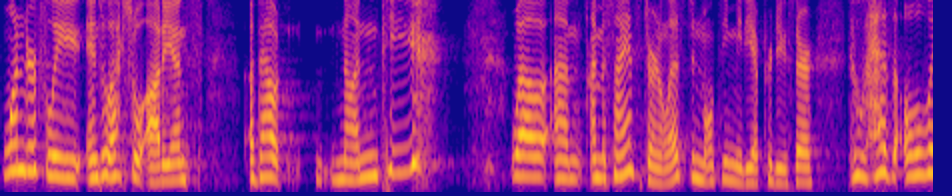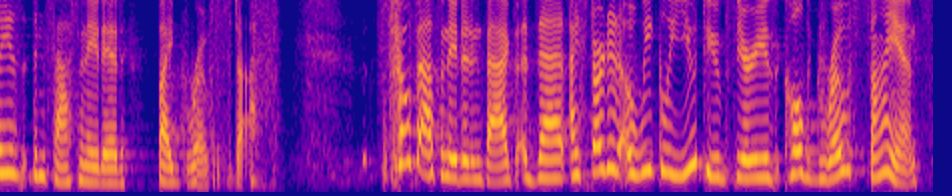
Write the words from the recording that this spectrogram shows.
wonderfully intellectual audience about nun pee? Well, um, I'm a science journalist and multimedia producer who has always been fascinated by gross stuff. So fascinated, in fact, that I started a weekly YouTube series called Gross Science,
